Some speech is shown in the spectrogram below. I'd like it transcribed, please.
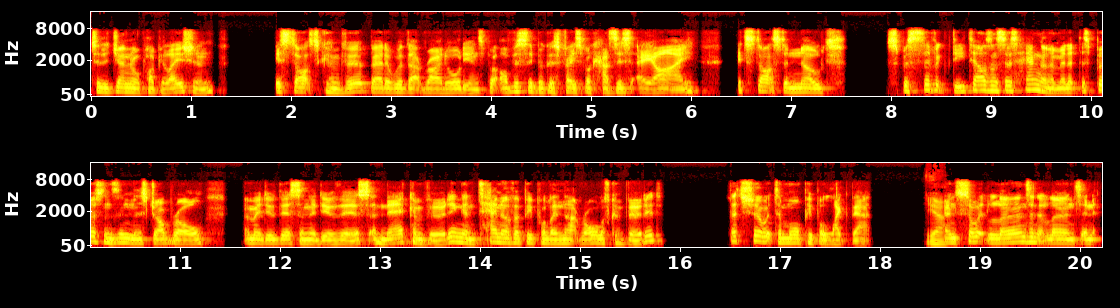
to the general population, it starts to convert better with that right audience. But obviously, because Facebook has this AI, it starts to note specific details and says, hang on a minute, this person's in this job role and they do this and they do this and they're converting and 10 other people in that role have converted. Let's show it to more people like that. Yeah. And so it learns and it learns. And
